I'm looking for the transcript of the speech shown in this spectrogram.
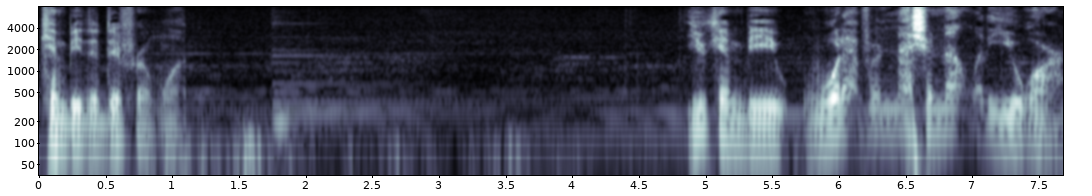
can be the different one. You can be whatever nationality you are.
